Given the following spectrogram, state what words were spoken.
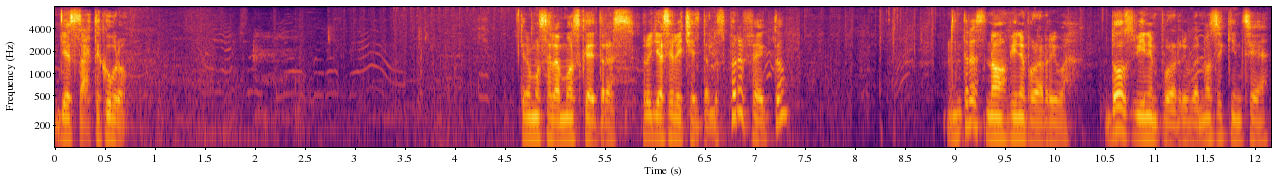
Ya está, te cubro. Tenemos a la mosca detrás, pero ya se le eché el talos. Perfecto. ¿Entras? No, viene por arriba. Dos vienen por arriba, no sé quién sea.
